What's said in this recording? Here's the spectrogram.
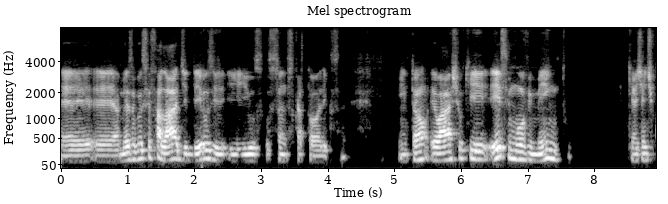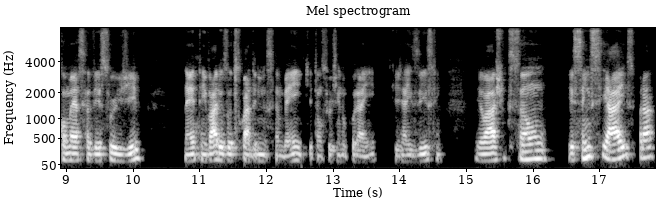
É, é a mesma coisa você falar de Deus e, e os, os, santos católicos. Né? Então, eu acho que esse movimento que a gente começa a ver surgir, né? Tem vários outros quadrinhos também que estão surgindo por aí, que já existem, eu acho que são essenciais para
